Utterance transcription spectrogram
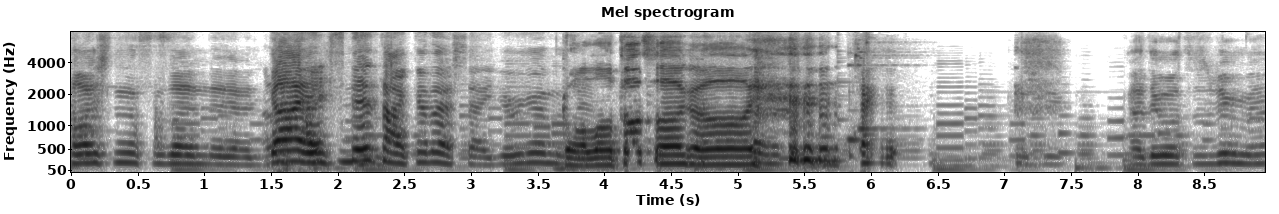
taş nasıl zannediyorum. Gayet taş- net arkadaşlar görüyor musunuz? Galatasaray. Kadir 31 mi?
